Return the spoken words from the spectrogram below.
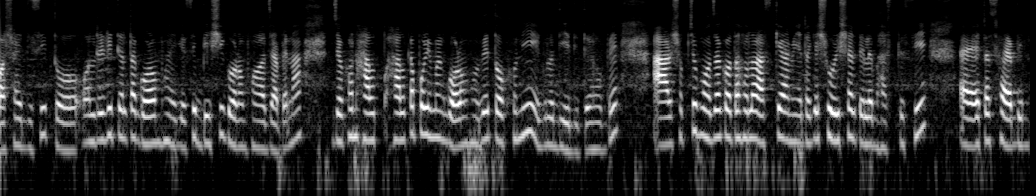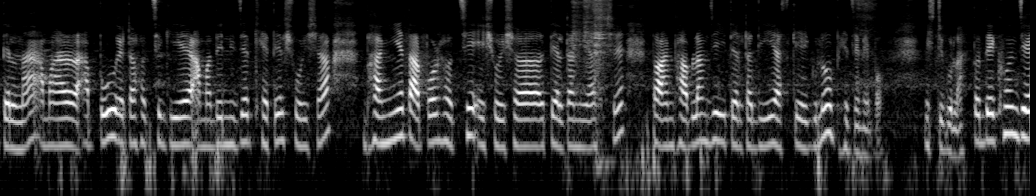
বসাই দিছি। তো অলরেডি তেলটা গরম হয়ে গেছে, বেশি গরম হওয়া যাবে না। যখন হালকা পরিমাণ গরম হবে, তখনই এগুলো দিয়ে দিতে হবে। আর সবচেয়ে মজার কথা হলো, আজকে আমি এটাকে সরিষার তেলে ভাজতেছি। এটা সয়াবিন তেল না। আমার আব্বু এটা হচ্ছে গিয়ে আমাদের নিজের ক্ষেতের সরিষা ভাঙিয়ে তারপর হচ্ছে এই সরিষার তেলটা নিয়ে আসছে। তো আমি ভাবলাম যে এই তেলটা দিয়ে আজকে এগুলো ভেজে নেব মিষ্টিগুলা। তো দেখুন যে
